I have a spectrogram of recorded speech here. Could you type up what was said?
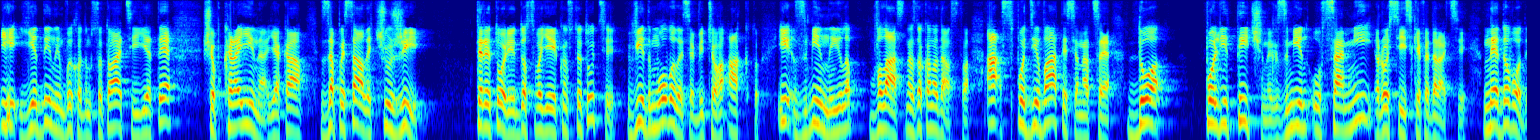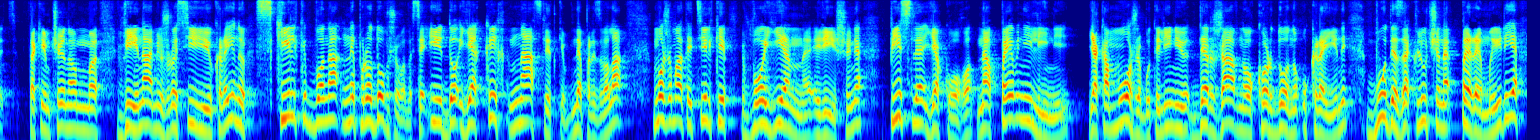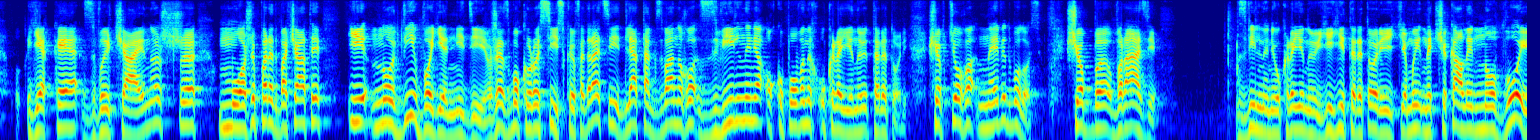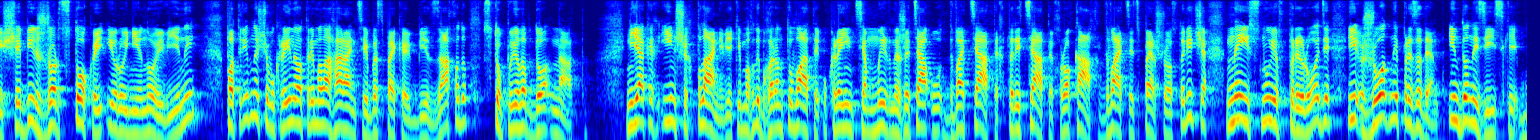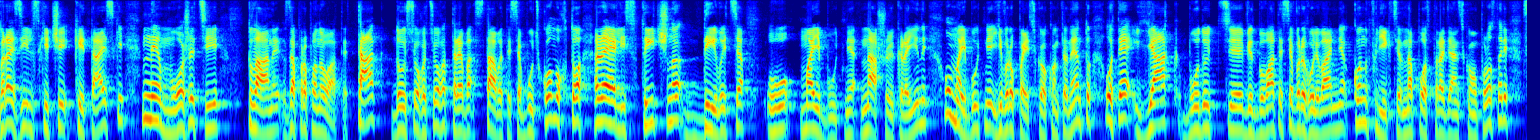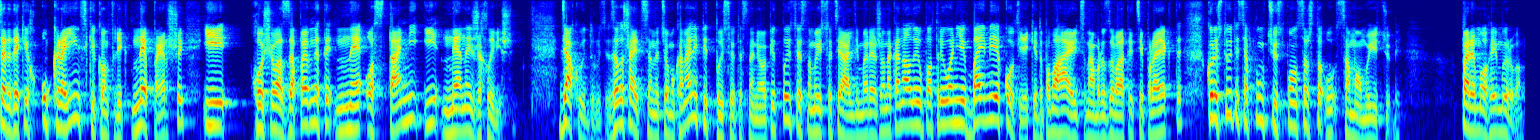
І єдиним виходом ситуації є те, щоб країна, яка записала чужі території до своєї конституції, відмовилася від цього акту і змінила б власне законодавство. А сподіватися на це до політичних змін у самій Російській Федерації не доводиться. Таким чином, війна між Росією і Україною, скільки б вона не продовжувалася, і до яких наслідків не призвела, може мати тільки воєнне рішення, після якого на певній лінії. Яка може бути лінією державного кордону України, буде заключене перемир'я, яке звичайно ж може передбачати і нові воєнні дії вже з боку Російської Федерації для так званого звільнення окупованих Україною територій, щоб цього не відбулося, щоб е, в разі. Звільнення Україною її території ми не чекали нової, ще більш жорстокої і руйнівної війни. Потрібно, щоб Україна отримала гарантії безпеки від Заходу, вступила б до НАТО. Ніяких інших планів, які могли б гарантувати українцям мирне життя у 20-х, 30-х роках 21-го сторіччя, не існує в природі, і жодний президент індонезійський, бразильський чи китайський не може ці плани запропонувати. Так до усього цього треба ставитися будь-кому, хто реалістично дивиться у майбутнє нашої країни, у майбутнє європейського континенту, у те, як будуть е, відбуватися врегулювання конфліктів на пострадянському просторі, серед яких український конфлікт не перший і хочу вас запевнити, не останній і не найжахливіший. Дякую, друзі. Залишайтеся на цьому каналі, підписуйтесь на нього, підписуйтесь на мої соціальні мережі на канали у Патреоні Баймієкофі, які допомагають нам розвивати ці проекти. Користуйтеся функцією спонсорства у самому Ютубі. Перемоги і миру вам!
